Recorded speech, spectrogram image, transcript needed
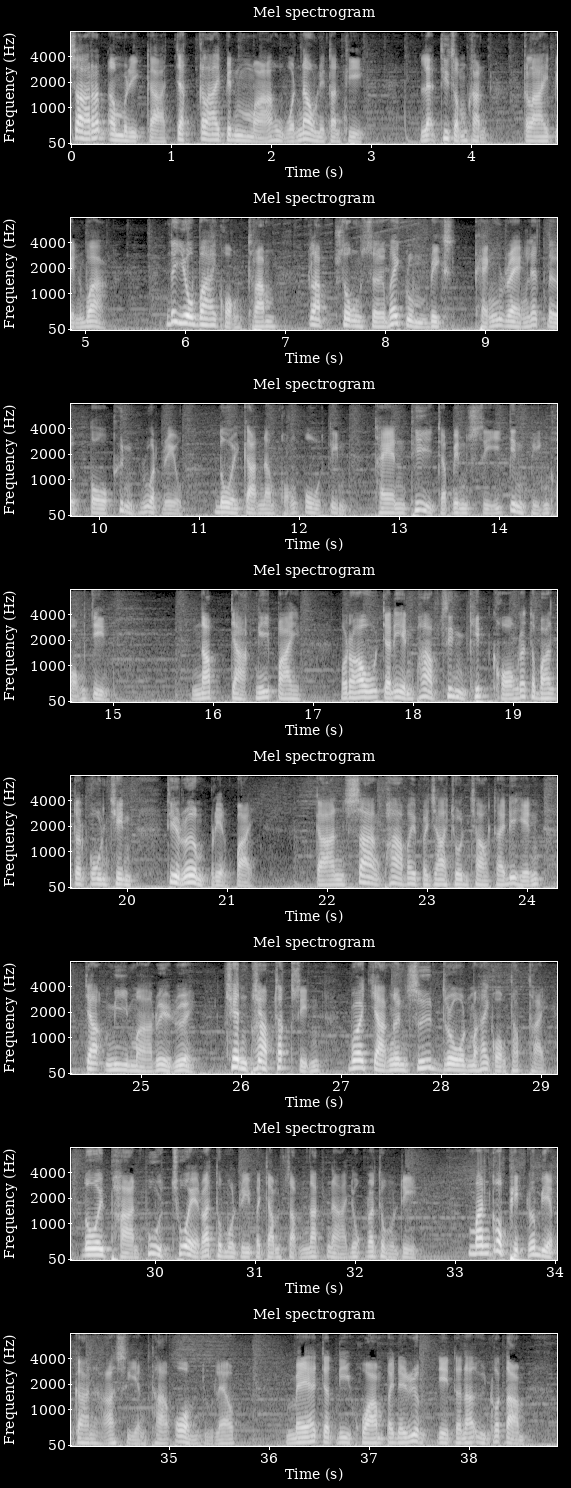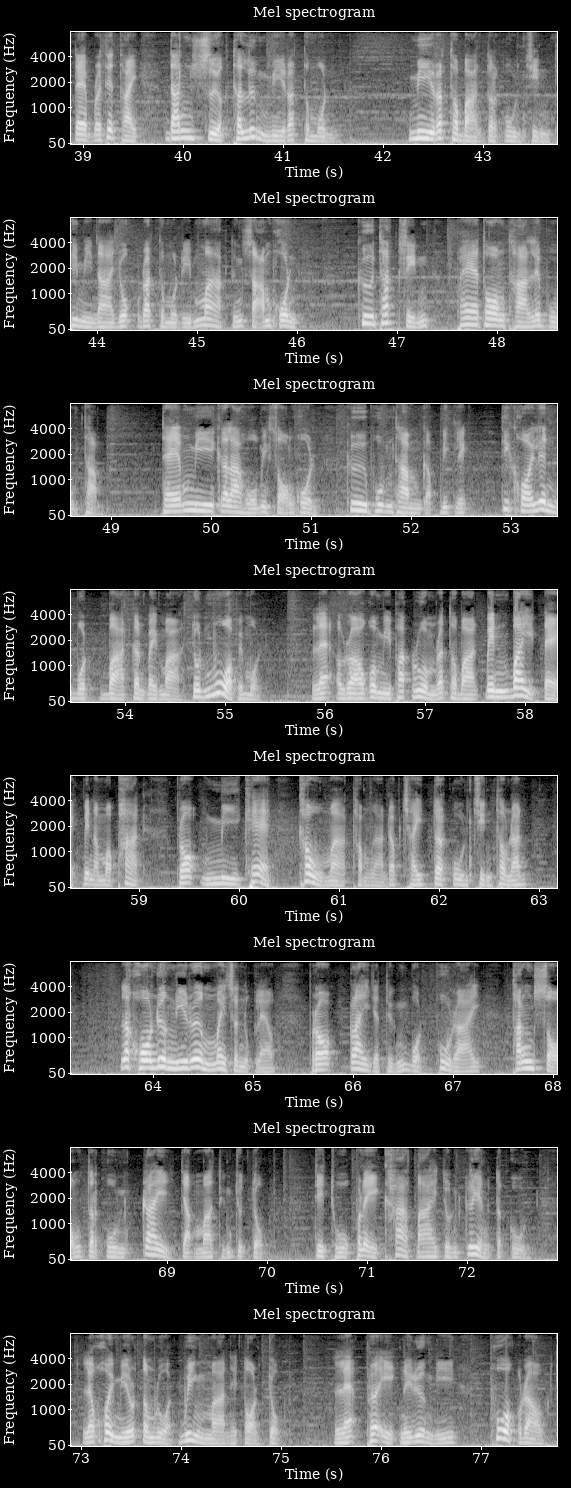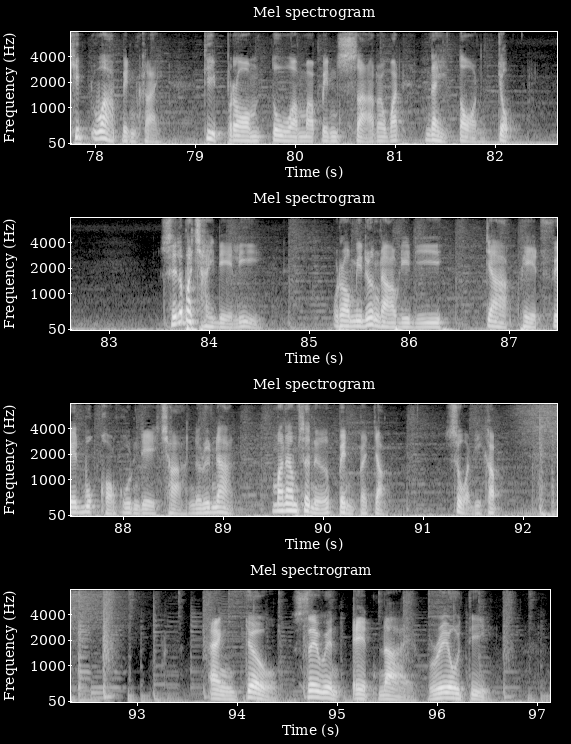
สหรัฐอเมริกาจะกลายเป็นหมาหัวเน่าในทันที และที่สำคัญกลายเป็นว่า นโยบายของทรัมป์กลับส่งเสริมให้กลุ่มบริกส์ แข็งแรงและเติบโตขึ้นรวดเร็ว โดยการนำของปูตินแทนที่จะเป็นสีจิ้นผิงของจีน นับจากนี้ไป เราจะได้เห็นภาพสิ้นคิดของรัฐบาลตระกูลชินที่เริ่มเปลี่ยนไป การสร้างภาพให้ประชาชนชาวไทยได้เห็นจะมีมาเรื่อยๆ เช่นภาพทักษิณบริจาคเงินซื้อโดรนมาให้กองทัพไทย โดยผ่านผู้ช่วยรัฐมนตรีประจำสำนักนายกรัฐมนตรี มันก็ผิดระเบียบการหาเสียงทางอ้อมอยู่แล้ว แม้จะตีความไปในเรื่องเจตนาอื่นก็ตาม แต่ประเทศไทยดันเสือกทะลึ่งมีรัฐมนตรีมีรัฐบาลตระกูลชินที่มีนายกรัฐมนตรีมากถึง 3 คน คือทักษิณแพทองทานและภูมิธรรม แถมมีกลาโหมอีกสองคน คือภูมิธรรมกับบิ๊กเล็ก ที่คอยเล่นบทบาทกันไปมาจนมั่วไปหมด และเราก็มีพักร่วมรัฐบาลเป็นใบแตกเป็นอัมพาตเพราะมีแค่เข้ามาทำงานรับใช้ตระกูลชินเท่านั้น ละครเรื่องนี้เริ่มไม่สนุกแล้ว เพราะใกล้จะถึงบทผู้ร้าย ทั้งสองตระกูลใกล้จะมาถึงจุดจบ ที่ถูกพระเอกฆ่าตายจนเกลี้ยงตระกูล แล้วค่อยมีรถตำรวจวิ่งมาในตอนจบ และพระเอกในเรื่องนี้ พวกเราคิดว่าเป็นใคร ที่ปลอมตัวมาเป็นสารวัตรในตอนจบศิลปชัยเดลี่ เรามีเรื่องราวดีๆ จากเพจ Facebook ของคุณเดชานฤนาถมานำเสนอเป็นประจำ สวัสดีครับ Angel 789 Realty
